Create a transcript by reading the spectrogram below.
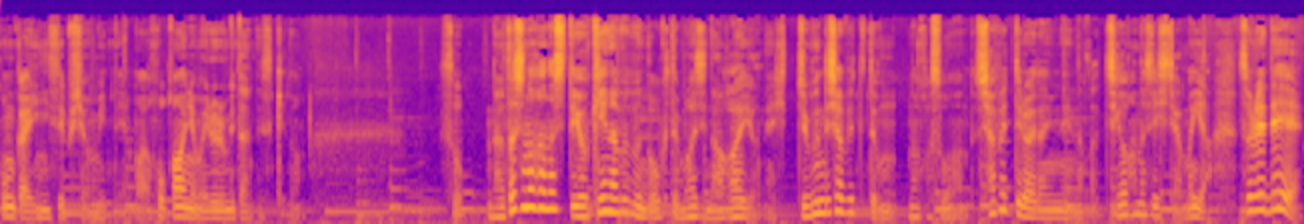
今回インセプション見て、まあ、他にもいろいろ見たんですけど。そう。私の話って余計な部分が多くてマジ長いよね。自分で喋っててもなんかそうなんだ。喋ってる間にねなんか違う話しちゃう。まあいいや。それで、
